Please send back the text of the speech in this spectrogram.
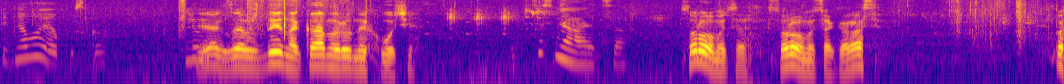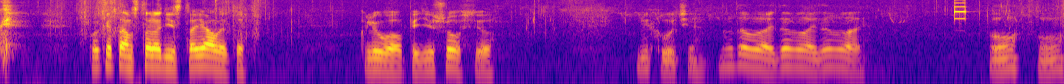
Підняло і опускав. Як завжди на камеру не хоче. Стісняється. Соромиться, соромиться карась. Поки, поки там в стороні стояли, то клював, підійшов, все. Не хоче. Ну давай, давай, давай. О, о.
